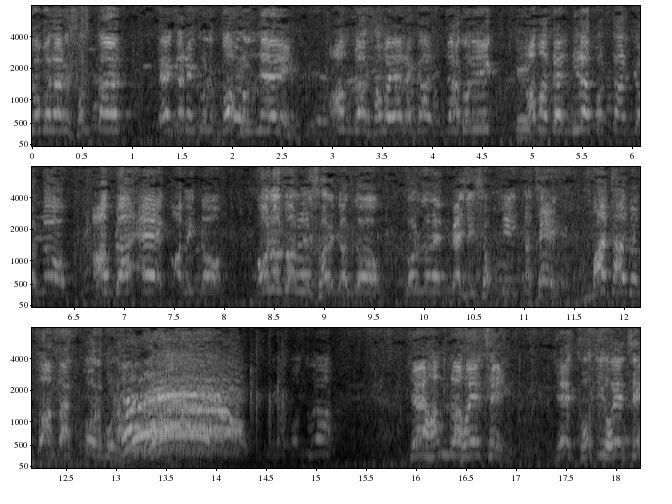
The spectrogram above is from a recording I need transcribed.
যমুনার সন্তান এখানে কোনো দল নেই। আমরা সবাই এলাকার নাগরিক। আমাদের নিরাপত্তার জন্য আমরা এক অভিন্ন কোন ধরনের ষড়যন্ত্র কোন ধরনের বেশি শক্তির কাছে মাথা নত আমরা করব না। বন্ধুরা যে হামলা হয়েছে যে ক্ষতি হয়েছে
